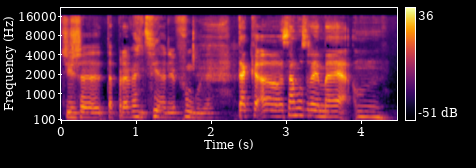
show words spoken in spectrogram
Čiže tá prevencia nefunguje. Tak uh, samozrejme... Um,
